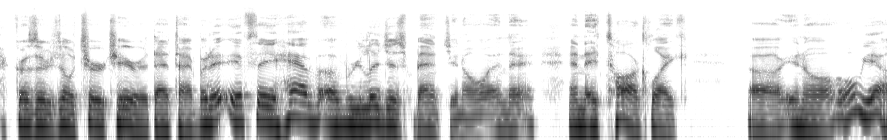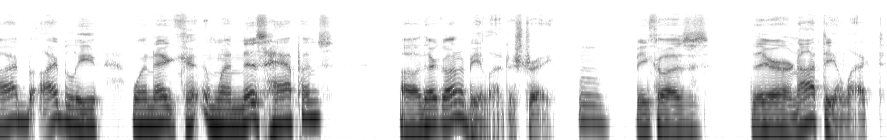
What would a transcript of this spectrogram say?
Because there's no church here at that time. But if they have a religious bent, you know, and they and they talk like, uh, you know, oh yeah, I, I believe when they when this happens, uh, they're going to be led astray because they are not the elect.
